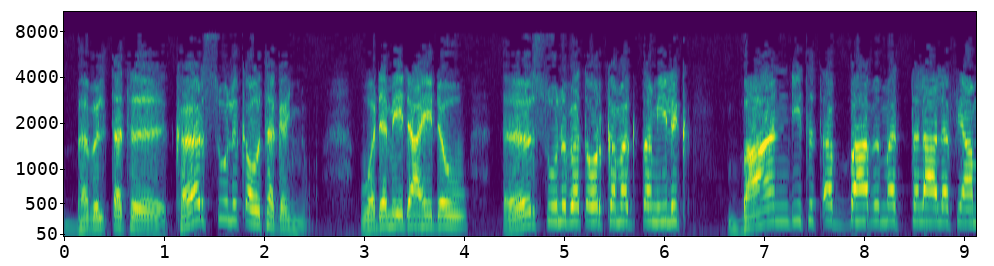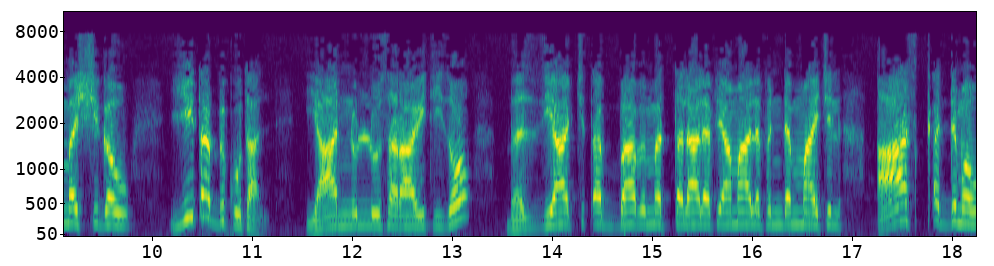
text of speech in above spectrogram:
በብልጠት ከእርሱ ልቀው ተገኙ። ወደ ሜዳ ሄደው እርሱን በጦር ከመግጠም ይልቅ በአንዲት ጠባብ መተላለፊያ መሽገው ይጠብቁታል። ያን ሁሉ ሰራዊት ይዞ በዚያች ጠባብ መተላለፊያ ማለፍ እንደማይችል አስቀድመው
